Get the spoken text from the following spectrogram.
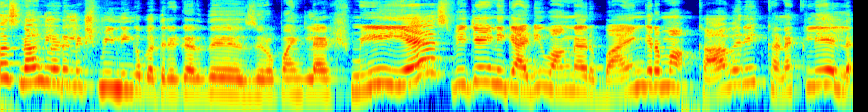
வியூவர்ஸ் நாங்களோட லக்ஷ்மி நீங்கள் பார்த்துருக்கிறது zero point Lakshmi. Yes Vijay இன்னைக்கு அடி வாங்கினார். பயங்கரமாக காவேரி கணக்குலேயே இல்லை.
